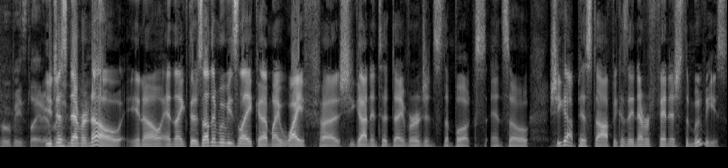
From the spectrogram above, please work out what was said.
movies later. you just never know, you know. And like, there's other movies like uh, my wife. Uh, she got into Divergence, the books, and so she got pissed off because they never finished the movies.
